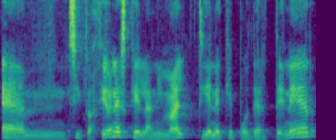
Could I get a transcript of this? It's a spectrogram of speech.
eh, situaciones que el animal tiene que poder tener,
